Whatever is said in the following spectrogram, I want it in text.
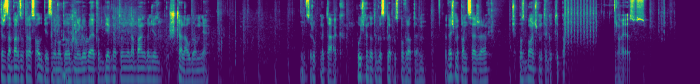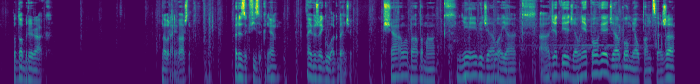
Też za bardzo teraz odbiec nie mogę od niego, bo jak odbiegnę, to mnie na bank będzie szczelał do mnie. Więc zróbmy tak. Pójdźmy do tego sklepu z powrotem. Weźmy pancerze. i Się pozbądźmy tego typa. O Jezus. To dobry rak. Dobra, nieważne. Ryzyk fizyk, nie? Najwyżej gułak będzie. Siała baba mak, nie wiedziała jak, a dziad wiedział, nie powiedział, bo miał pancerze.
